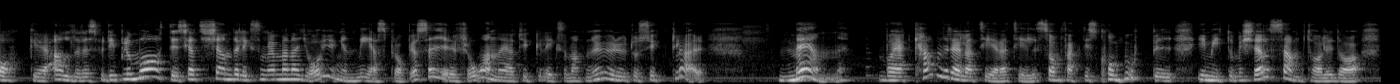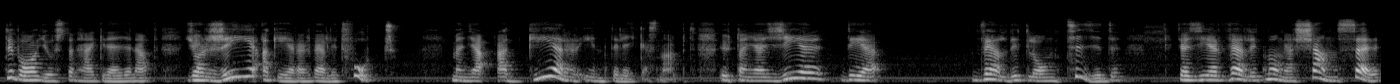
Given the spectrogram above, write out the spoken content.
och eh, alldeles för diplomatisk. Jag kände liksom, jag menar jag är ju ingen mespropp. Jag säger ifrån när jag tycker liksom att nu är du ute och cyklar. Men vad jag kan relatera till som faktiskt kom upp i, i mitt och Michelles samtal idag. Det var just den här grejen att jag reagerar väldigt fort. Men jag agerar inte lika snabbt utan jag ger det väldigt lång tid. Jag ger väldigt många chanser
